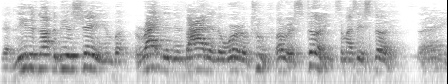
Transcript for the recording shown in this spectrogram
that needeth not to be ashamed, but rightly dividing the word of truth. Or a study. Somebody say study. Study.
